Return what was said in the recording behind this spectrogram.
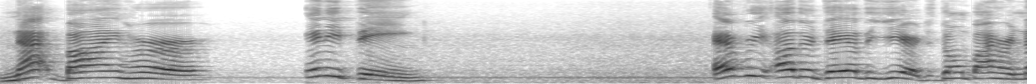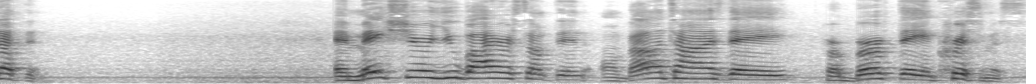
not buying her anything every other day of the year. Just don't buy her nothing. And make sure you buy her something on Valentine's Day, her birthday and Christmas.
